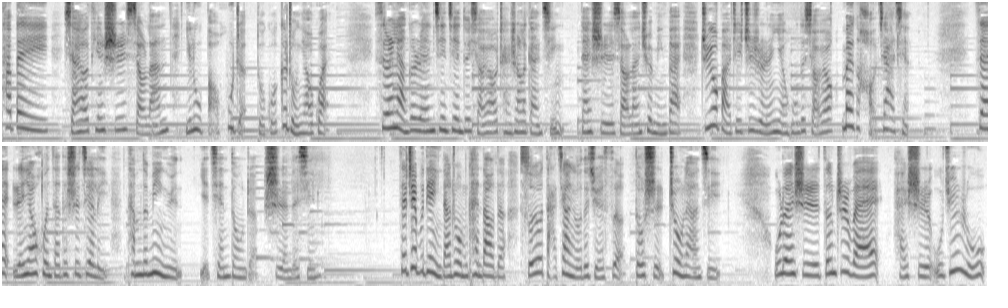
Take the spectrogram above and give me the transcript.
他被降妖天师小兰一路保护着，躲过各种妖怪。虽然两个人渐渐对小妖产生了感情，但是小兰却明白，只有把这只惹人眼红的小妖卖个好价钱，在人妖混杂的世界里，他们的命运也牵动着世人的心。在这部电影当中，我们看到的所有打酱油的角色都是重量级。无论是曾志伟还是吴君如，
